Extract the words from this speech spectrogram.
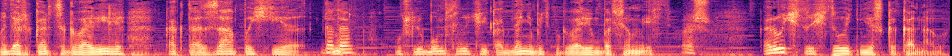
Мы даже, кажется, говорили как-то о запахе. Да-да. Ну, уж в любом случае, когда-нибудь поговорим обо всем вместе. Хорошо. Короче, существует несколько каналов.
